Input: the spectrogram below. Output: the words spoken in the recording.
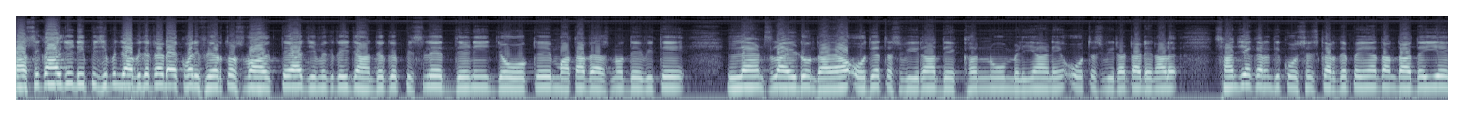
ਸਤਿ ਸ਼੍ਰੀ ਅਕਾਲ ਜੀ, ਡੀਪੀਸੀ ਪੰਜਾਬੀ ਦਾ ਤੁਹਾਡਾ ਇੱਕ ਵਾਰੀ ਫੇਰ ਤੋਂ ਸਵਾਗਤ ਹੈ। ਜਿਵੇਂ ਕਿ ਤੁਸੀਂ ਜਾਣਦੇ ਹੋ ਕਿ ਪਿਛਲੇ ਦਿਨੀ ਜੋ ਕਿ ਮਾਤਾ ਵੈਸ਼ਨੋ ਦੇਵੀ ਤੇ ਲੈਂਡਸਲਾਈਡ ਹੁੰਦਾ ਆ, ਉਹਦੀਆਂ ਤਸਵੀਰਾਂ ਦੇਖਣ ਨੂੰ ਮਿਲੀਆਂ ਨੇ। ਉਹ ਤਸਵੀਰਾਂ ਤੁਹਾਡੇ ਨਾਲ ਸਾਂਝੀਆਂ ਕਰਨ ਦੀ ਕੋਸ਼ਿਸ਼ ਕਰਦੇ ਪਏ ਆ ਤੁਹਾਨੂੰ ਦੱਸ ਦਈਏ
